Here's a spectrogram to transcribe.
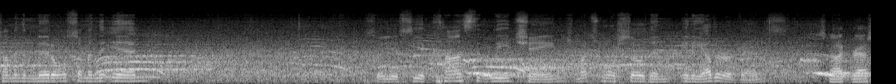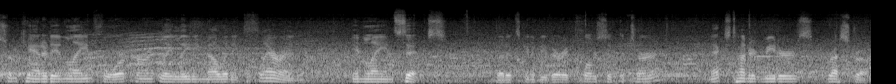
some in the middle, some in the end. So you see a constant lead change, much more so than any other events. Snodgrass from Canada in lane four, currently leading Melanie Claren in lane six. But it's going to be very close at the turn. Next 100 meters, breaststroke.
